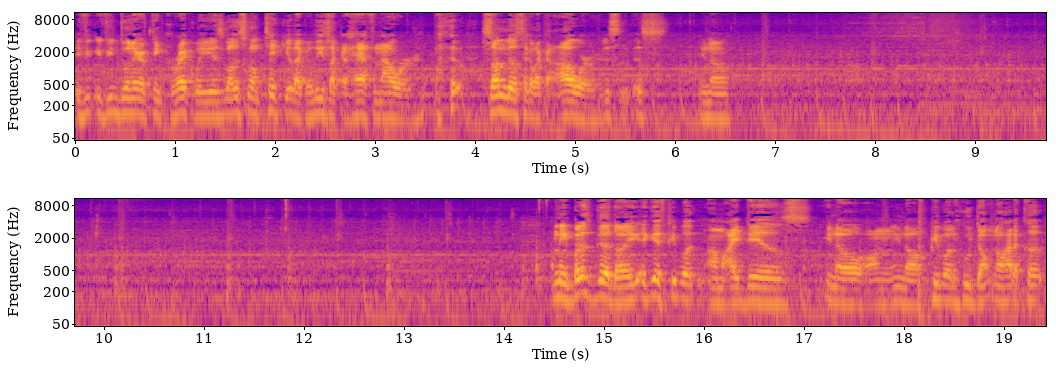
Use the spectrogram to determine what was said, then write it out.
if, you, if you're doing everything correctly, it's gonna, it's gonna take you like at least like a half an hour. Some meals take like an hour. It's, it's You know. I mean, but it's good though. It, it gives people um, ideas, you know, on you know people who don't know how to cook,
